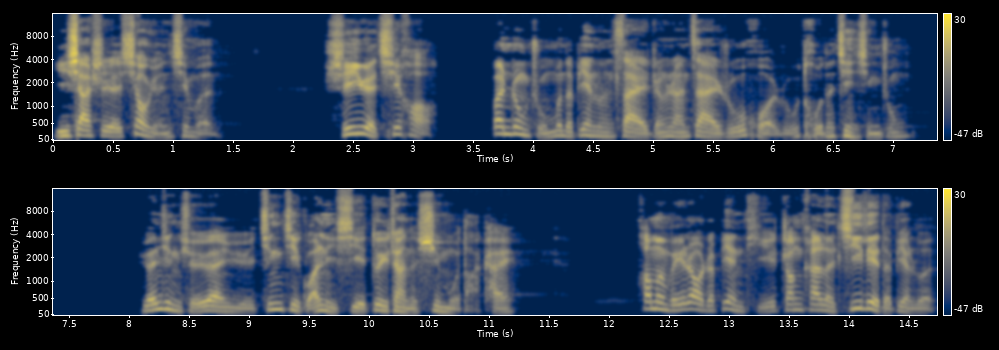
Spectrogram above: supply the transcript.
以下是校园新闻。十一月七号，万众瞩目的辩论赛仍然在如火如荼的进行中。远景学院与经济管理系对战的序幕打开，他们围绕着辩题张开了激烈的辩论。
